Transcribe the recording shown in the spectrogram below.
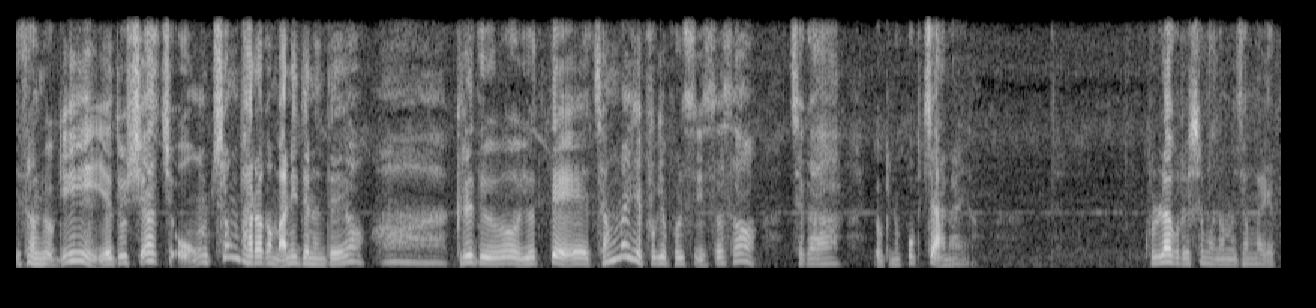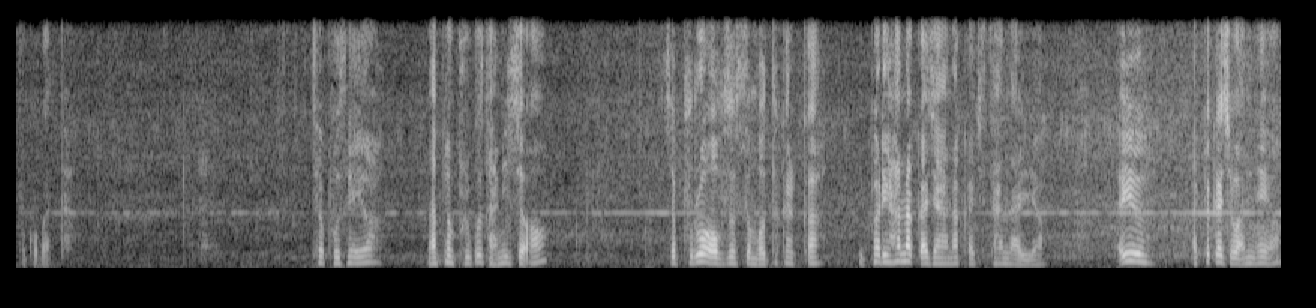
이상여기 얘도 씨앗이 엄청 발화가 많이 되는데요 아, 그래도 이때 정말 예쁘게 볼 수 있어서 제가 여기는 뽑지 않아요 굴락으로 심어놓으면 정말 예쁠 것 같아 저 보세요. 남편 불고 다니죠. 저 불어 없었으면 어떡할까? 이파리 하나까지 하나까지 다 날려. 아유, 앞에까지 왔네요.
